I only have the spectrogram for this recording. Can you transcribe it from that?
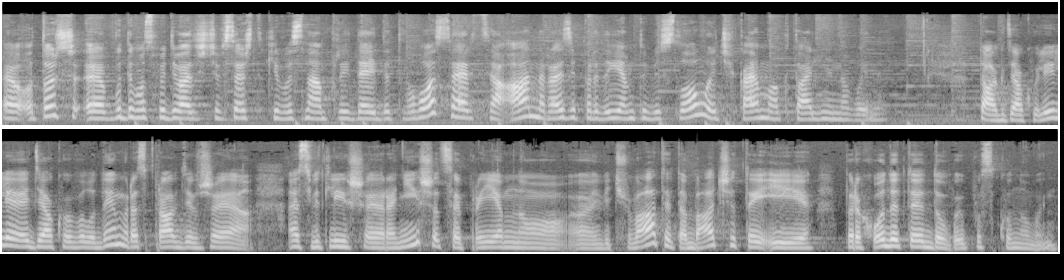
Е, Отож, е, будемо сподіватися, що все ж таки весна прийде і до твого серця. А наразі передаємо тобі слово і чекаємо актуальні новини. Так, дякую, Лілія. Дякую, Володимире. Справді вже світліше раніше. Це приємно відчувати та бачити і переходити до випуску новин.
